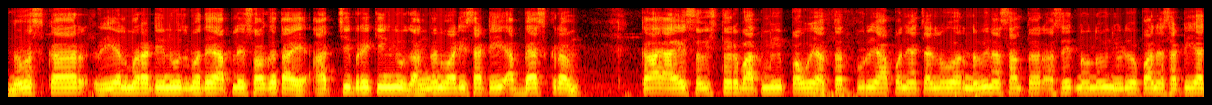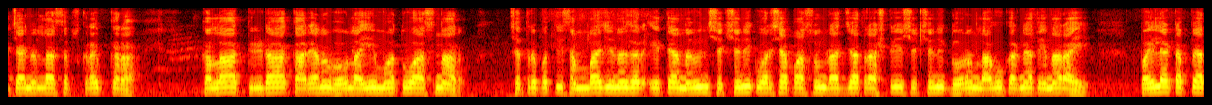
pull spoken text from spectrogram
नमस्कार रिअल मराठी न्यूजमध्ये आपले स्वागत आहे. आजची ब्रेकिंग न्यूज अंगणवाडीसाठी अभ्यासक्रम. काय आहे सविस्तर बातमी पाहूया. तत्पूर्वी आपण या चॅनलवर नवीन असाल तर असेच नवनवीन व्हिडिओ पाहण्यासाठी या चॅनलला सबस्क्राईब करा. कला क्रीडा कार्यानुभवलाही महत्त्व असणार. छत्रपती संभाजीनगर येत्या नवीन शैक्षणिक वर्षापासून राज्यात राष्ट्रीय शैक्षणिक धोरण लागू करण्यात येणार आहे. पहिल्या टप्प्यात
